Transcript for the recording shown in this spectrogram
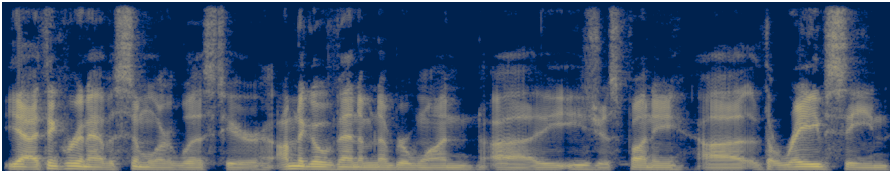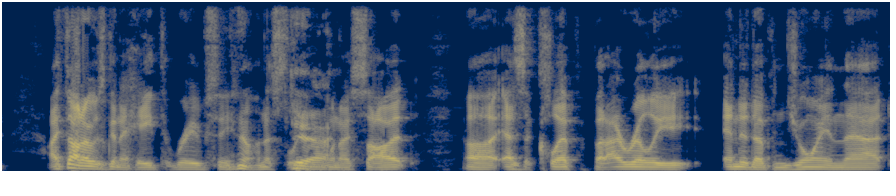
Yeah, I think we're gonna have a similar list here. I'm gonna go Venom number one. Uh, he's just funny. Uh, the rave scene. I thought I was gonna hate the rave scene honestly Yeah. when I saw it uh, as a clip, but I really ended up enjoying that.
